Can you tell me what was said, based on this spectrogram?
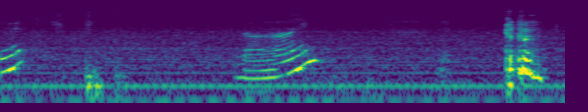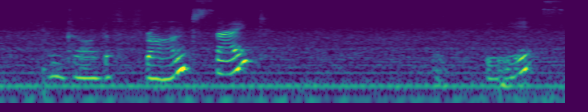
Okay line and draw the front side like this.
